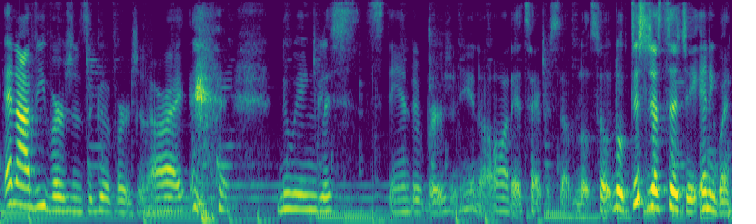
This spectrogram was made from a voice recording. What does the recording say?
NIV version is a good version, all right? New English Standard Version, you know, all that type of stuff. Look, so look, this is just such a anyway.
